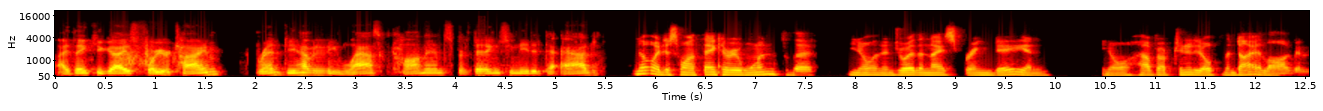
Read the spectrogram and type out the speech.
I thank you guys for your time. Brent, do you have any last comments or things you needed to add? No, I just want to thank everyone for the, you know, and enjoy the nice spring day and, you know, have an opportunity to open the dialogue and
